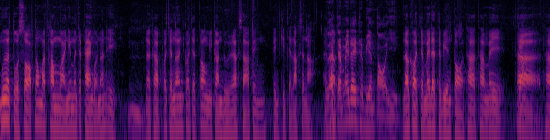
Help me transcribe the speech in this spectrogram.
เมื่อตรวจสอบต้องมาทำใหม่นี่มันจะแพงกว่านั้นอีกนะครับเพราะฉะนั้นก็จะต้องมีการดูแลรักษาเป็นเป็นกิจลักษณะนะแล้ควรับจะไม่ได้ทะเบียนต่ออีก แล้วก็จะไม่ได้ทะเบียนต่อถ้าถ้าไม่ถ้าถ้า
